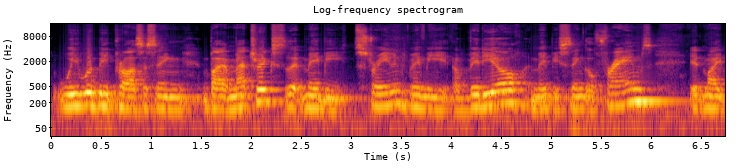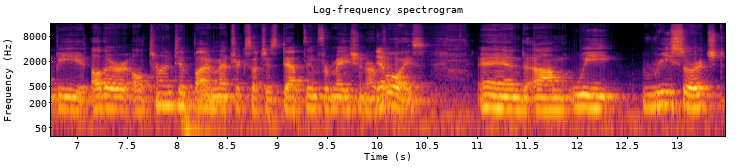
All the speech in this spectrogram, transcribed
we would be processing biometrics that may be streamed, maybe a video, maybe single frames. It might be other alternative biometrics such as depth information or yep. voice. And um, we researched.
